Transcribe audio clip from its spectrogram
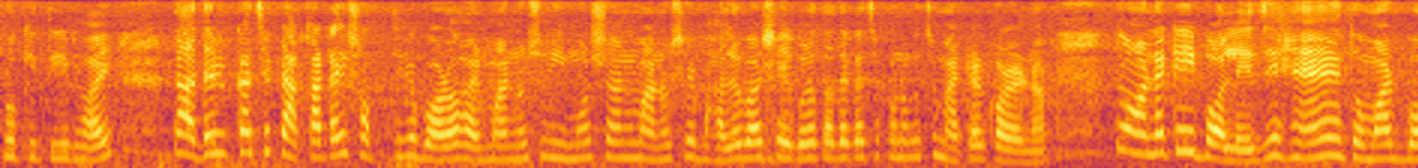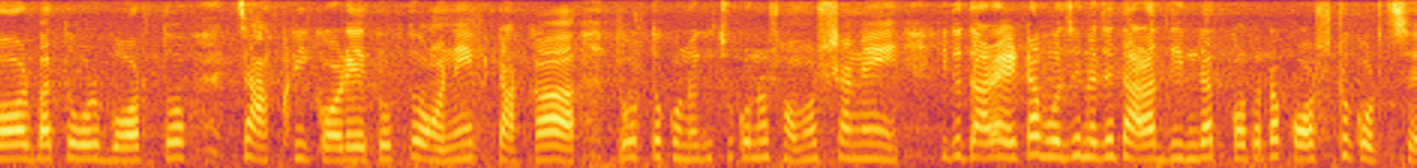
প্রকৃতির হয়। তাদের কাছে টাকাটাই সব থেকে বড় হয়। মানুষের ইমোশন মানুষের ভালোবাসা, এগুলো তাদের কাছে কোনো কিছু ম্যাটার করে না। তো অনেকেই বলে যে হ্যাঁ তোমার বর বা তোর বর তো চাকরি করে, তোর তো অনেক টাকা, তোর তো কোনো কিছু কোনো সমস্যা নেই। কিন্তু তারা এটা বোঝে না যে তারা দিনরাত কতটা কষ্ট করছে।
